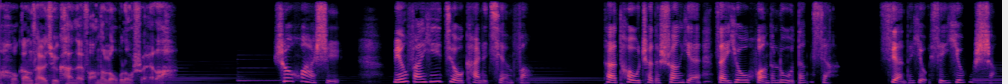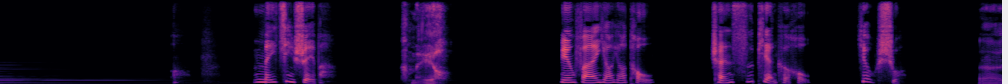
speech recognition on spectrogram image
啊，我刚才去看那房子漏不漏水了。说话时，明凡依旧看着前方，他透彻的双眼在幽黄的路灯下显得有些忧伤。哦，没进水吧？没有。明凡摇摇头，沉思片刻后，又说：“呃，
